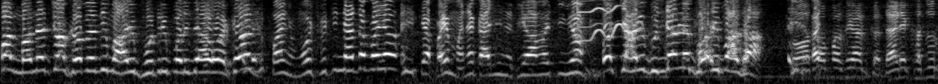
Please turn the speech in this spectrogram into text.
પણ મને ચો ખબર હતી મારી ફૂતરી પડી જાય વખાણ પણ હું છૂટી નતો પડ્યો કે ભાઈ મને ગાડી નથી આવતી એમ. તો ચાવી ગુંજામને ફરી પાછા. તો પછી આ ગધાડે ખજૂર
